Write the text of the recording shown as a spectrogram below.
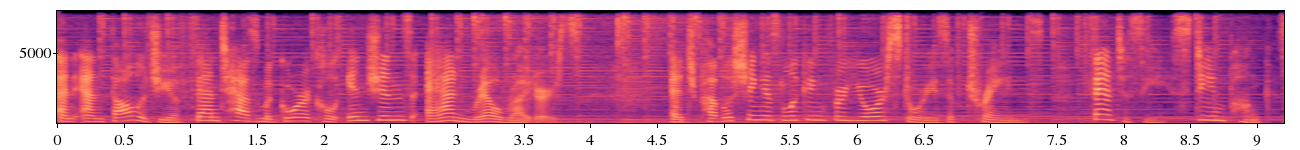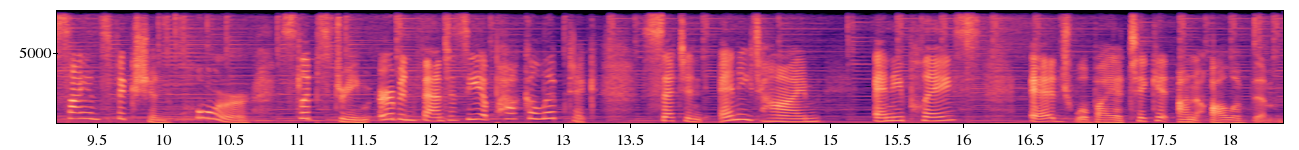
an anthology of phantasmagorical engines and rail riders. Edge Publishing is looking for your stories of trains. Fantasy, steampunk, science fiction, horror, slipstream, urban fantasy, apocalyptic, set in any time, any place, Edge will buy a ticket on all of them.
